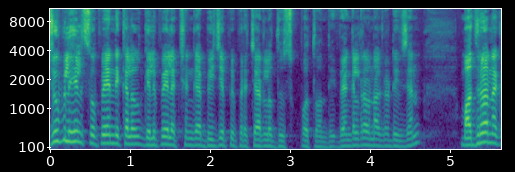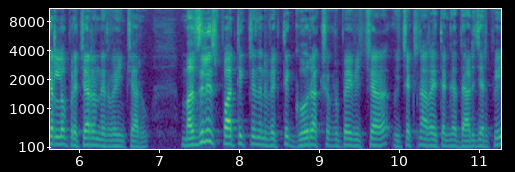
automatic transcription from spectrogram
జూబ్లీహిల్స్ ఉప ఎన్నికలు గెలిపే లక్ష్యంగా బీజేపీ ప్రచారంలో దూసుకుపోతోంది. వెంగళరావు నగర్ డివిజన్ మధురానగర్లో ప్రచారం నిర్వహించారు. మజ్లీస్ పార్టీకి చెందిన వ్యక్తి గోరక్షకుడిపై విచ విచక్షణారహితంగా దాడి జరిపి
